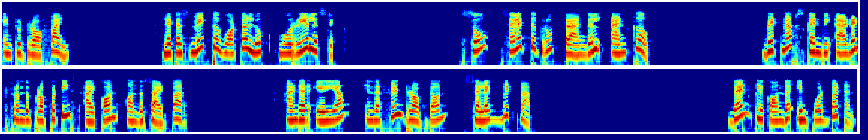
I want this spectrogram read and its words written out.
into draw file. Let us make the water look more realistic. So select the group triangle and curve. Bitmaps can be added from the properties icon on the sidebar. Under area in the fill drop down select bitmap. Then click on the Import button.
